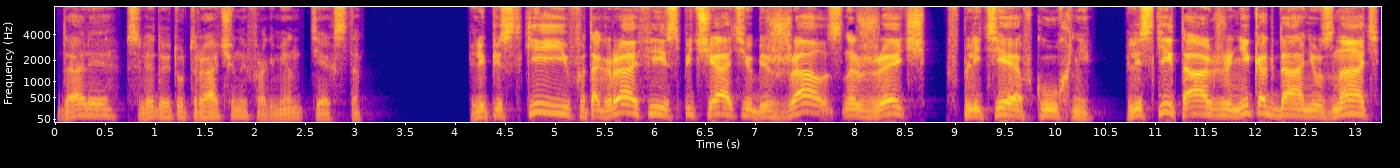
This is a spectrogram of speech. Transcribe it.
Далее следует утраченный фрагмент текста. Лепестки и фотографии с печатью безжалостно сжечь в плите в кухне. Листки также никогда не узнать,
